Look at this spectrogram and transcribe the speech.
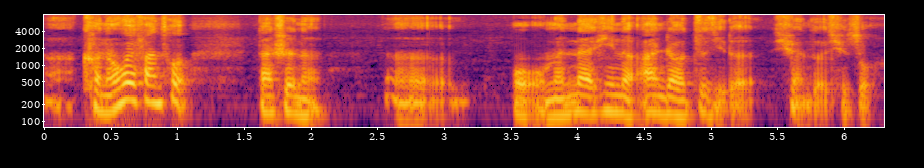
啊，可能会犯错，但是呢，呃，我我们耐心的按照自己的选择去做。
